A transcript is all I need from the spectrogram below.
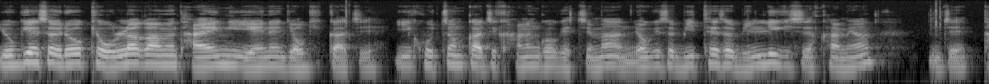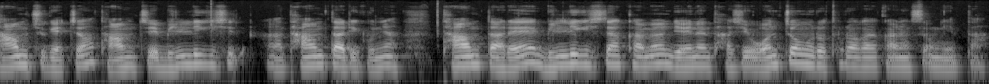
여기에서 이렇게 올라가면 다행히 얘는 여기까지 이 고점까지 가는 거겠지만 여기서 밑에서 밀리기 시작하면 이제 다음 주겠죠. 다음 주에 밀리기 시 아, 다음 달이군요. 다음 달에 밀리기 시작하면 얘는 다시 원점으로 돌아갈 가능성이 있다.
